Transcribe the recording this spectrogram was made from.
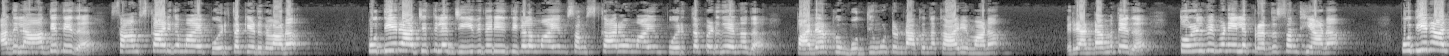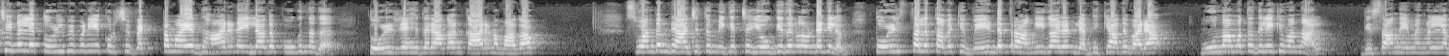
അതിൽ ആദ്യത്തേത് സാംസ്കാരികമായ പൊരുത്തക്കേടുകളാണ്. പുതിയ രാജ്യത്തിലെ ജീവിത രീതികളുമായും സംസ്കാരവുമായും പൊരുത്തപ്പെടുക എന്നത് പലർക്കും ബുദ്ധിമുട്ടുണ്ടാക്കുന്ന കാര്യമാണ്. രണ്ടാമത്തേത് തൊഴിൽ വിപണിയിലെ പ്രതിസന്ധിയാണ്. പുതിയ രാജ്യങ്ങളിലെ തൊഴിൽ വിപണിയെക്കുറിച്ച് വ്യക്തമായ ധാരണയില്ലാതെ പോകുന്നത് തൊഴിൽ രഹിതരാകാൻ കാരണമാകാം. സ്വന്തം രാജ്യത്ത് മികച്ച യോഗ്യതകളുണ്ടെങ്കിലും തൊഴിൽ സ്ഥലത്ത് അവയ്ക്ക് വേണ്ടത്ര അംഗീകാരം ലഭിക്കാതെ വരാം. മൂന്നാമത്തതിലേക്ക് വന്നാൽ വിസ നിയമങ്ങളിലെ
